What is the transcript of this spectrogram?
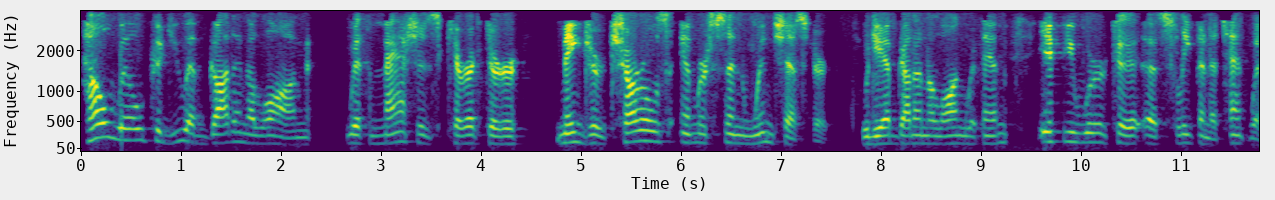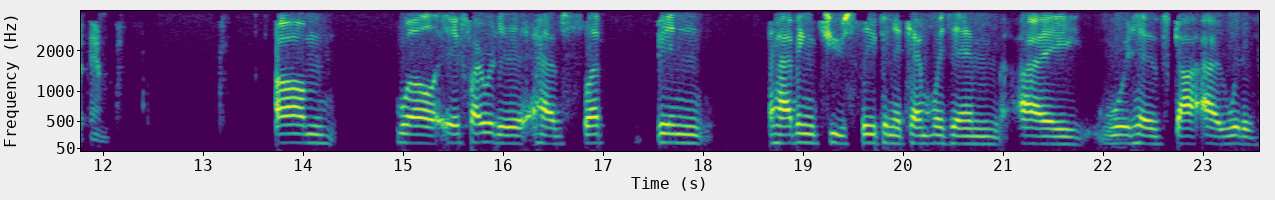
how well could you have gotten along with MASH's character, Major Charles Emerson Winchester? Would you have gotten along with him if you were to uh, sleep in a tent with him? Um, well, if I were to have slept in having to sleep in a tent with him, I would have got I would have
